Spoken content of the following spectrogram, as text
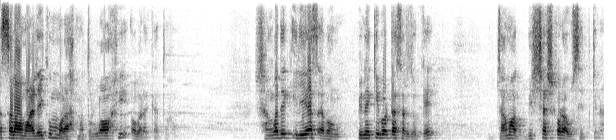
আসসালামু আলাইকুম রহমতুল্লাহি ওবরাকাত সাংবাদিক ইলিয়াস এবং পিনাকি ভট্টাচার্যকে জামাত বিশ্বাস করা উচিত কিনা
